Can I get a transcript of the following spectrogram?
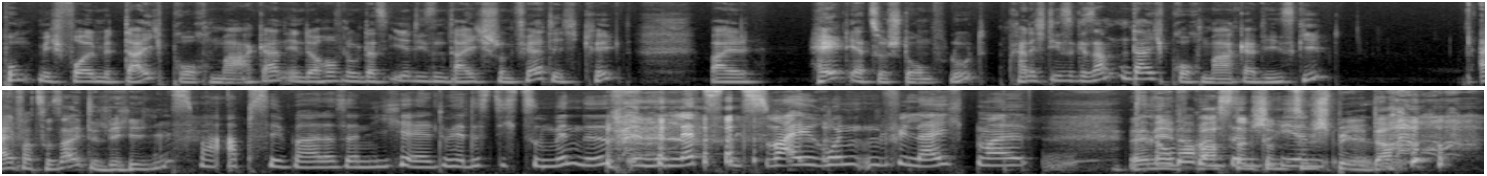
pump mich voll mit Deichbruchmarkern in der Hoffnung, dass ihr diesen Deich schon fertig kriegt, weil hält er zur Sturmflut, kann ich diese gesamten Deichbruchmarker, die es gibt, einfach zur Seite legen. Es war absehbar, dass er nicht hält. Du hättest dich zumindest in den letzten zwei Runden vielleicht mal. Äh, nee, da drauf war es dann schon zu spät. Da,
